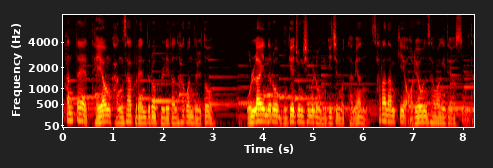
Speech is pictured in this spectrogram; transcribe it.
한때 대형 강사 브랜드로 불리던 학원들도 온라인으로 무게중심을 옮기지 못하면 살아남기 어려운 상황이 되었습니다.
